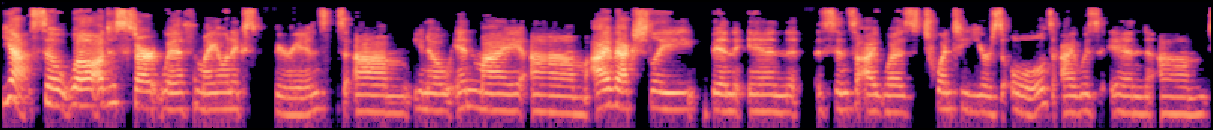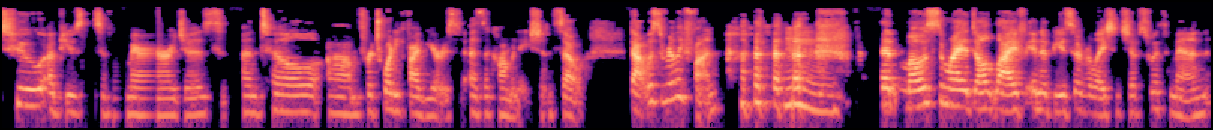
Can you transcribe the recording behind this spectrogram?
Yeah, so well, I'll just start with my own experience. Um, you know, in my, um, I've actually been in since I was 20 years old. I was in um, two abusive marriages until um, for 25 years as a combination. So that was really fun. Mm. Spent most of my adult life in abusive relationships with men.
